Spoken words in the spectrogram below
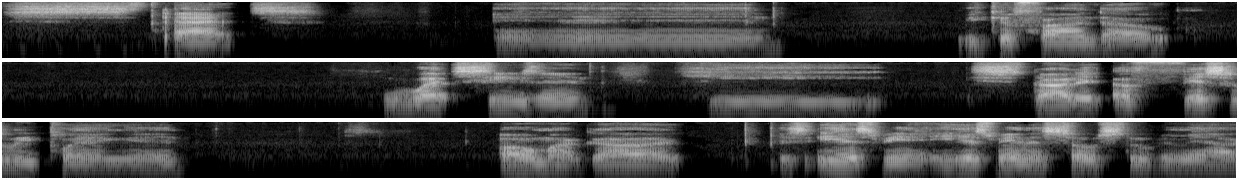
stats and we could find out what season he started officially playing in. Oh my god. It's ESPN. ESPN is so stupid, man. I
